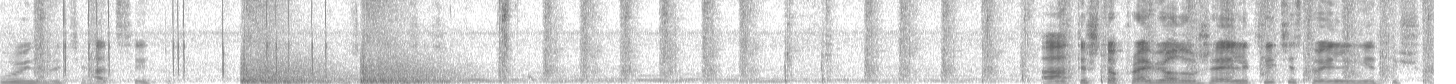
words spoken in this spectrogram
Уровень радиации. А ты что, провел уже электричество или нет еще?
